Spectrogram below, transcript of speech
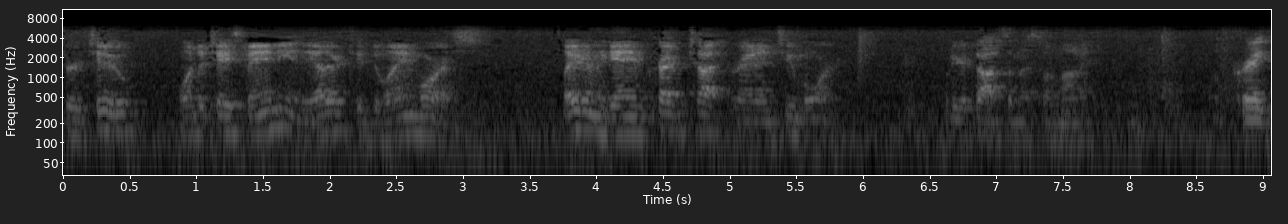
threw two, one to Chase Bandy and the other to Dwayne Morris. Later in the game, Craig Tutt ran in two more. What are your thoughts on this one, Monty? Craig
